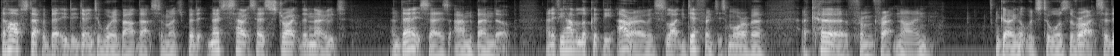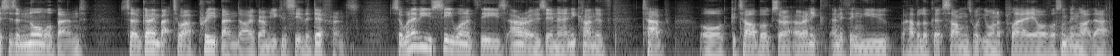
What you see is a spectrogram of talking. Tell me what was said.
The half step a bit you don't need to worry about that so much but notice how it says strike the note and then it says and bend up. And if you have a look at the arrow, it's slightly different. It's more of a, a curve from fret 9 going upwards towards the right. So this is a normal bend. So going back to our pre-bend diagram, you can see the difference. So whenever you see one of these arrows in any kind of tab or guitar books or, or any anything you have a look at songs, what you want to play or, or something like that,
